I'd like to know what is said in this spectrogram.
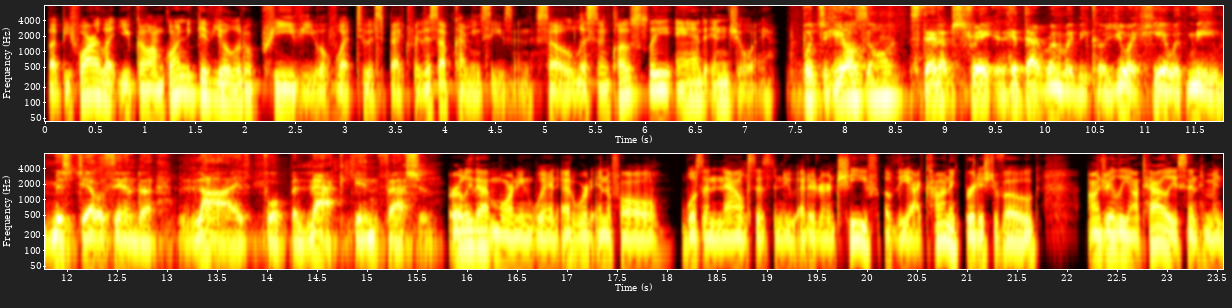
But before I let you go, I'm going to give you a little preview of what to expect for this upcoming season. So listen closely and enjoy. Put your heels on, stand up straight, and hit that runway because you are here with me, Miss Jalisanda, live for Black in Fashion. Early that morning, when Edward Enninful was announced as the new editor in chief of the iconic British Vogue, Andre Leon Talley sent him an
